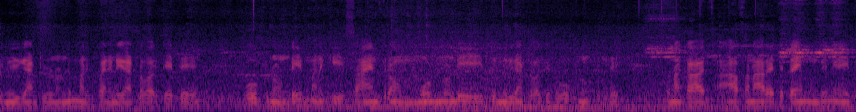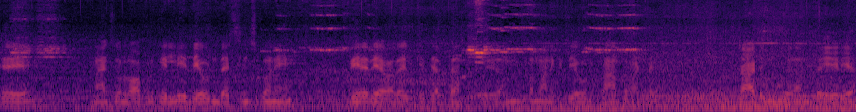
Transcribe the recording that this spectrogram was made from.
ఎనిమిది గంటల నుండి మనకి పన్నెండు గంటల వరకు అయితే ఓపెన్ ఉండి మనకి సాయంత్రం మూడు నుండి తొమ్మిది గంటల వరకు అయితే ఓపెన్ ఉంటుంది. సో నాకు హాఫ్ అన్ అవర్ అయితే టైం ఉంది. నేనైతే మ్యాక్సిమం లోపలికి వెళ్ళి దేవుడిని దర్శించుకొని వేరే దేవాలయాలకి వెళ్తాను. సో ఇదంతా మనకి దేవుడి ప్రాంతం అండి. స్టార్టింగ్ ఇదంతా ఏరియా.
